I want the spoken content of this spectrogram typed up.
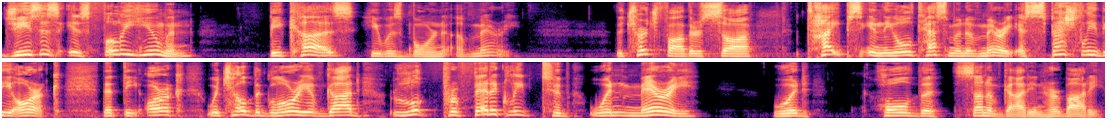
Jesus is fully human because he was born of Mary. The church fathers saw types in the Old Testament of Mary, especially the ark, that the ark, which held the glory of God, looked prophetically to when Mary would hold the Son of God in her body.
